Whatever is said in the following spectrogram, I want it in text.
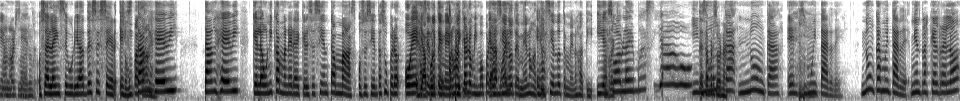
No, no, 100%. claro. O sea, la inseguridad de ese ser Sos es tan heavy, tan heavy, que la única manera de que él se sienta más o se sienta superior, o ella, porque menos aplica lo mismo para es las mujeres, haciéndote menos a ti. es haciéndote menos a ti. Y eso habla demasiado Y de esa nunca, persona. nunca es muy tarde. Nunca es muy tarde. Mientras que el reloj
